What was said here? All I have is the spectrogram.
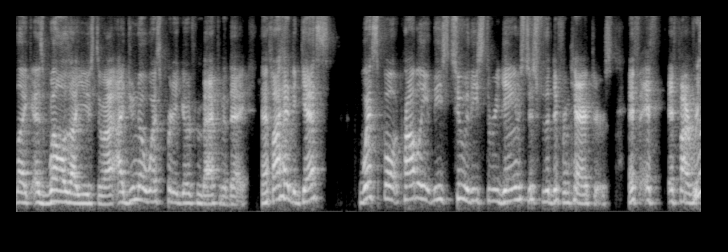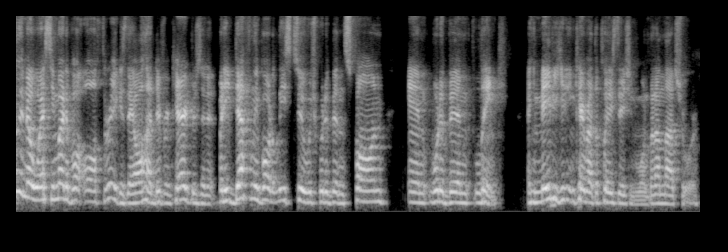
like as well as I used to. I, I do know Wes pretty good from back in the day. And if I had to guess, Wes bought probably at least two of these three games just for the different characters. If if if I really know Wes, he might have bought all three because they all had different characters in it. But he definitely bought at least two, which would have been Spawn and would have been Link. And maybe he didn't care about the PlayStation one, but I'm not sure.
